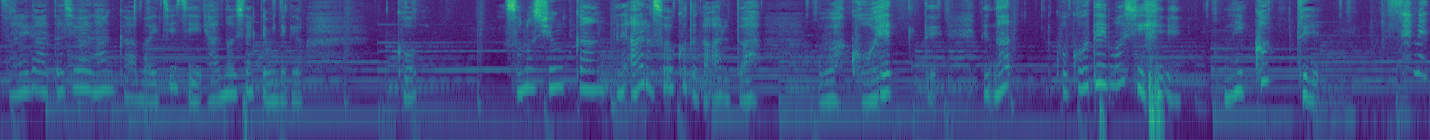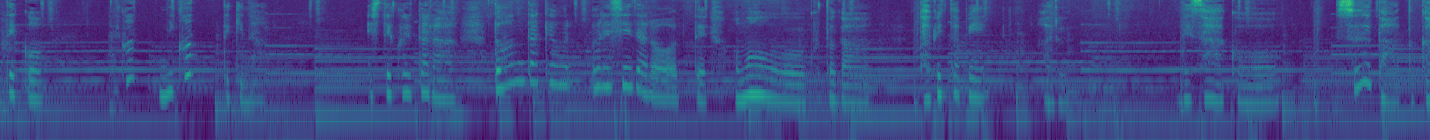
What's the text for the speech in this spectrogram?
それが私はなんか、まあ、いちいち反応しなくてもいいんだけどこうその瞬間、ね、あるそういうことがあるとあうわ怖えって。でなここでもし ニコってせめてこうニコニコ的なしてくれたらどんだけう嬉しいだろうって思うことがたびたびある。でさこうスーパーとか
